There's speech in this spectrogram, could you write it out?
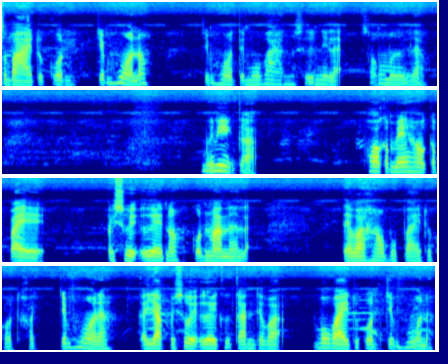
สบายทุกคนเจ็บหัวเนาะเจ็บหัวแต่เมื่อวานมือคืนนี่แหละสองมือแล้วมือนี้ก็พ่อกับแม่เฮาก็ไปไปช่วยเอื้อยเนาะกนมันนั่นแหละ แต่ว่าเฮาบ่ไปทุกคนเขาเจ็บหัวนะก็อยากไปช่วยเอ่ยคือกันแต่ว่าบ่ไหวทุกคนเจ็บหัวนะ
